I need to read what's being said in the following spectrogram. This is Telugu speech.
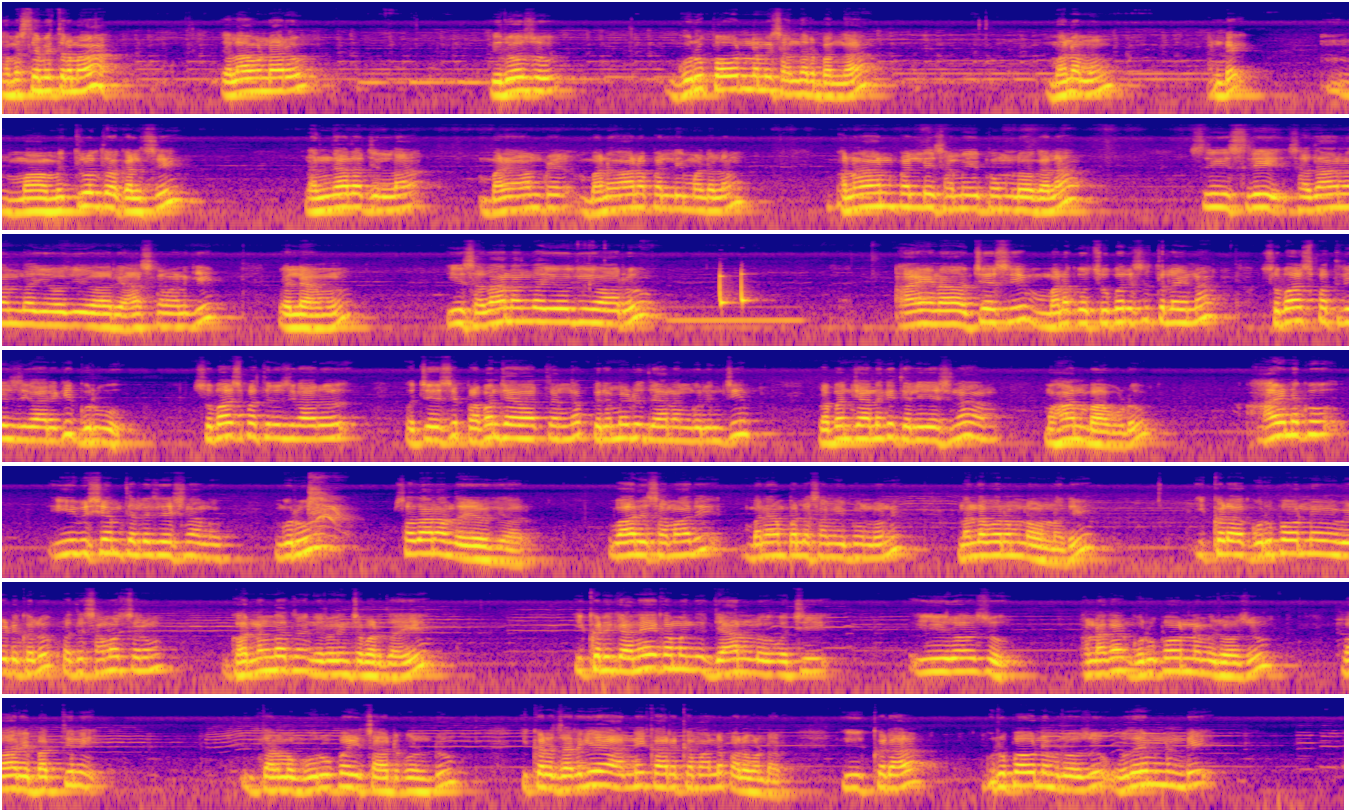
నమస్తే మిత్రమా. ఎలా ఉన్నారు? ఈరోజు గురు పౌర్ణమి సందర్భంగా మనము అంటే మా మిత్రులతో కలిసి నంద్యాల జిల్లా బనగానపల్లి బనగానపల్లి మండలం బనగానపల్లి సమీపంలో గల శ్రీ శ్రీ సదానంద యోగి వారి ఆశ్రమానికి వెళ్ళాము. ఈ సదానంద యోగి వారు ఆయన వచ్చేసి మనకు సుపరిచితులైన సుభాష్ పత్రిజీ గారికి గురువు. సుభాష్ పత్రిజీ గారు వచ్చేసి ప్రపంచవ్యాప్తంగా పిరమిడ్ ధ్యానం గురించి ప్రపంచానికి తెలియజేసిన మహానుభావుడు ఆయనకు ఈ విషయం తెలియజేసిన గురువు సదానంద యోగి గారు. వారి సమాధి బనాంపల్ల సమీపంలోని నందవరంలో ఉన్నది. ఇక్కడ గురు పౌర్ణమి వేడుకలు ప్రతి సంవత్సరం ఘనంగా నిర్వహించబడతాయి. ఇక్కడికి అనేక మంది ధ్యానులు వచ్చి ఈరోజు అనగా గురు పౌర్ణమి రోజు వారి భక్తిని తమ గురువుపై చాటుకుంటూ ఇక్కడ జరిగే అన్ని కార్యక్రమాల్లో పాల్గొంటారు. ఇక్కడ గురు పౌర్ణమి రోజు ఉదయం నుండి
